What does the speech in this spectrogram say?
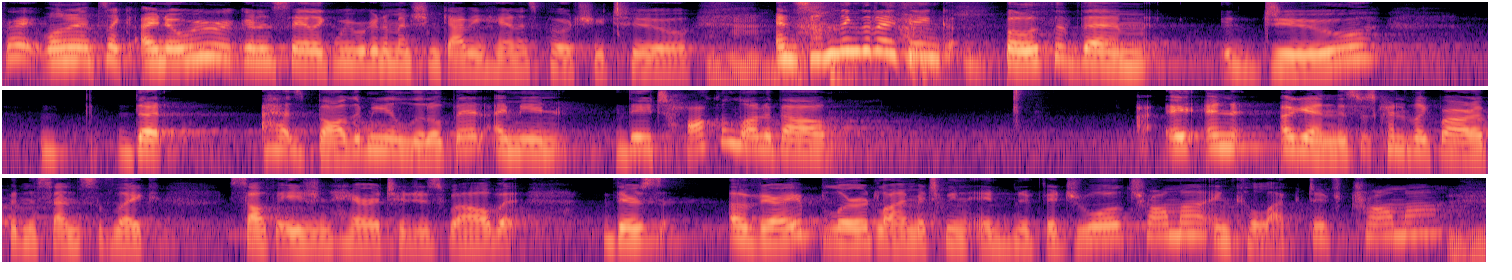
Right. Well, and it's like I know we were gonna say like we were gonna mention Gabby Hanna's poetry too, mm-hmm. and something that I think both of them do that has bothered me a little bit. I mean, they talk a lot about, and again, this was kind of like brought up in the sense of like South Asian heritage as well, but there's a very blurred line between individual trauma and collective trauma mm-hmm.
